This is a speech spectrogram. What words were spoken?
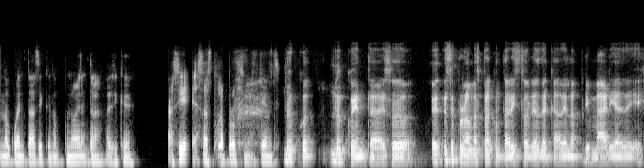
no cuenta, así que no, no entra. Así que así es, hasta la próxima. No, cu- no cuenta eso. Este programa es para contar historias de acá de la primaria, de,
